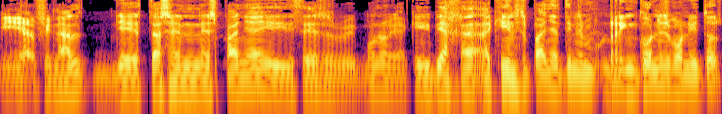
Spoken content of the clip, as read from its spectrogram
Y, y al final ya estás en España y dices, bueno, y aquí viaja, aquí en España tienes rincones bonitos.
